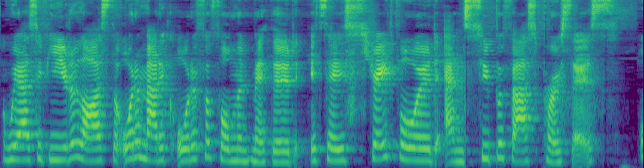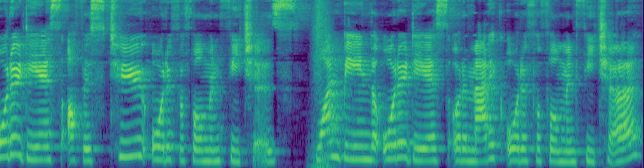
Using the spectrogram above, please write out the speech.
Whereas if you utilize the automatic order fulfillment method, it's a straightforward and super fast process. AutoDS offers two order fulfillment features. One being the AutoDS automatic order fulfillment feature,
